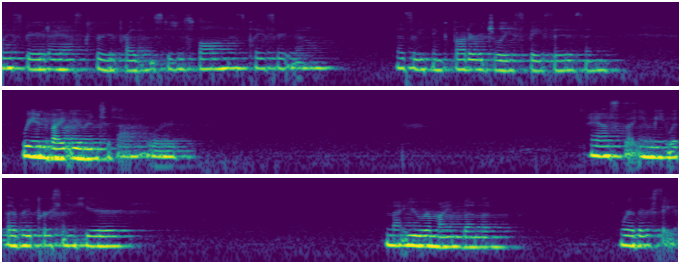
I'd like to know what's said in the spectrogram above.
Holy Spirit, I ask for your presence to just fall in this place right now as we think about our joy spaces and we invite you into that, Lord. I ask that you meet with every person here and that you remind them of where they're safe.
